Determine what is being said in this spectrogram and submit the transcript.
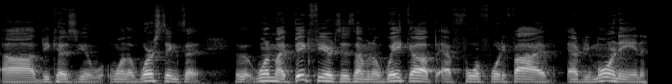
Uh, because you know one of the worst things that one of my big fears is I'm going to wake up at 4:45 every morning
